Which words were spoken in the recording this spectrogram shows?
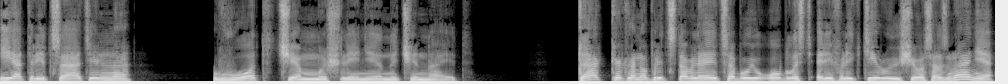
и отрицательно – вот чем мышление начинает. Так как оно представляет собою область рефлектирующего сознания,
